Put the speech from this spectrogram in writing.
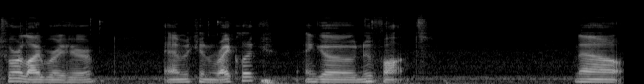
to our library here, and we can right-click and go New Font. Now,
